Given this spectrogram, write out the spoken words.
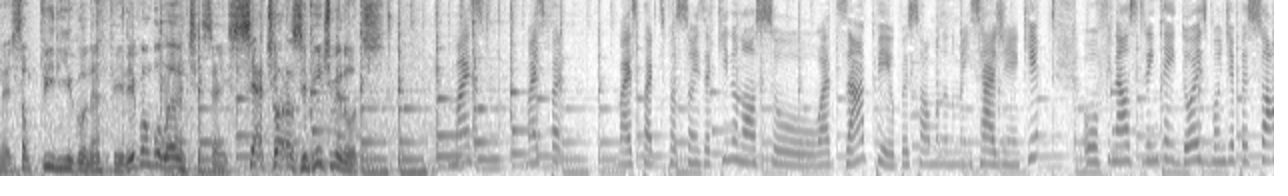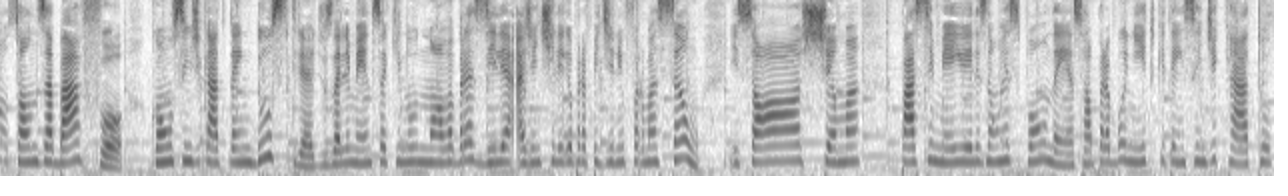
Esse é o perigo, né? Perigo ambulante, esse aí. 7 horas e 20 minutos mais participações aqui no nosso WhatsApp, o pessoal mandando mensagem aqui. O Final 32, bom dia pessoal, só um desabafo com o Sindicato da Indústria dos Alimentos aqui no Nova Brasília. A gente liga para pedir informação e só chama, passa e-mail e eles não respondem. É só para Bonito que tem sindicato,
